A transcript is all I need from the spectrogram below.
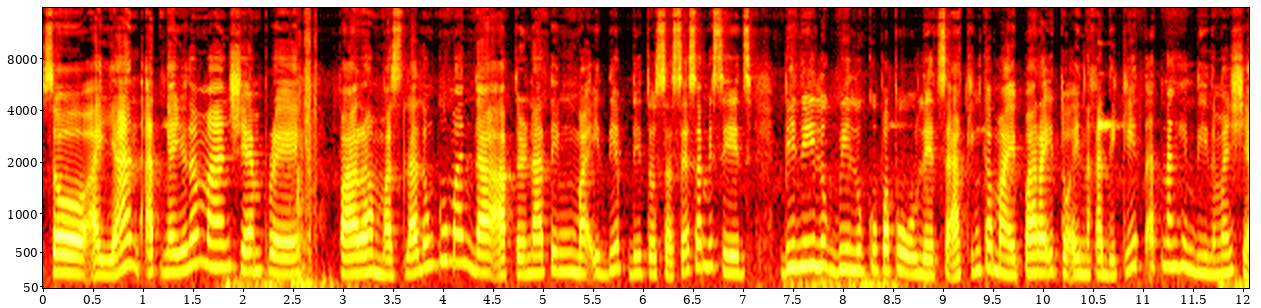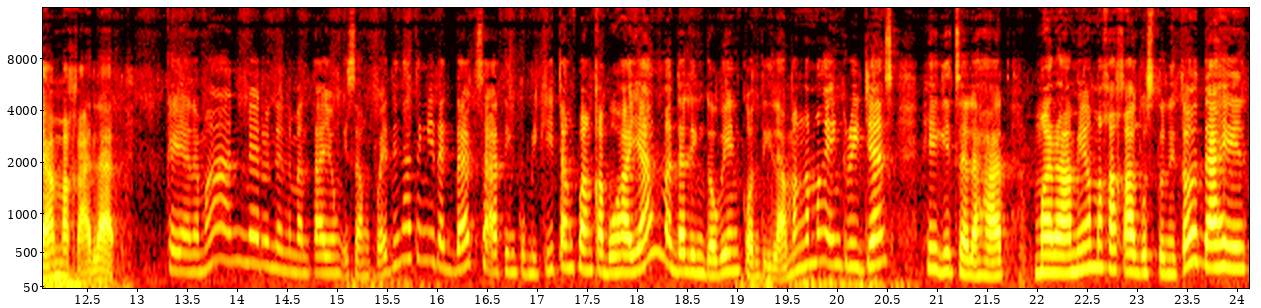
So, ayan. At ngayon naman, syempre, para mas lalong gumanda after nating maidip dito sa sesame seeds, binilog-bilog ko pa po ulit sa aking kamay para ito ay nakadikit at nang hindi naman siya makalat. Kaya naman, meron na naman tayong isang pwede nating idagdag sa ating kumikitang pangkabuhayan. Madaling gawin, konti lamang ang mga ingredients. Higit sa lahat, marami ang makakagusto nito dahil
